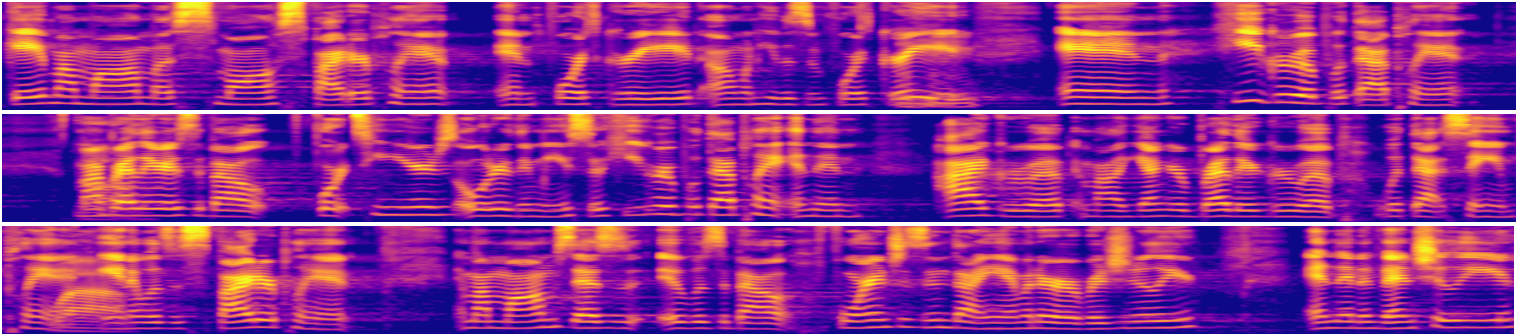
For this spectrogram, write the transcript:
gave my mom a small spider plant in fourth grade um, when he was in fourth grade, mm-hmm. and he grew up with that plant. My brother is about 14 years older than me, so he grew up with that plant, and then I grew up, and my younger brother grew up with that same plant, wow. and it was a spider plant. And my mom says it was about four inches in diameter originally, and then eventually,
